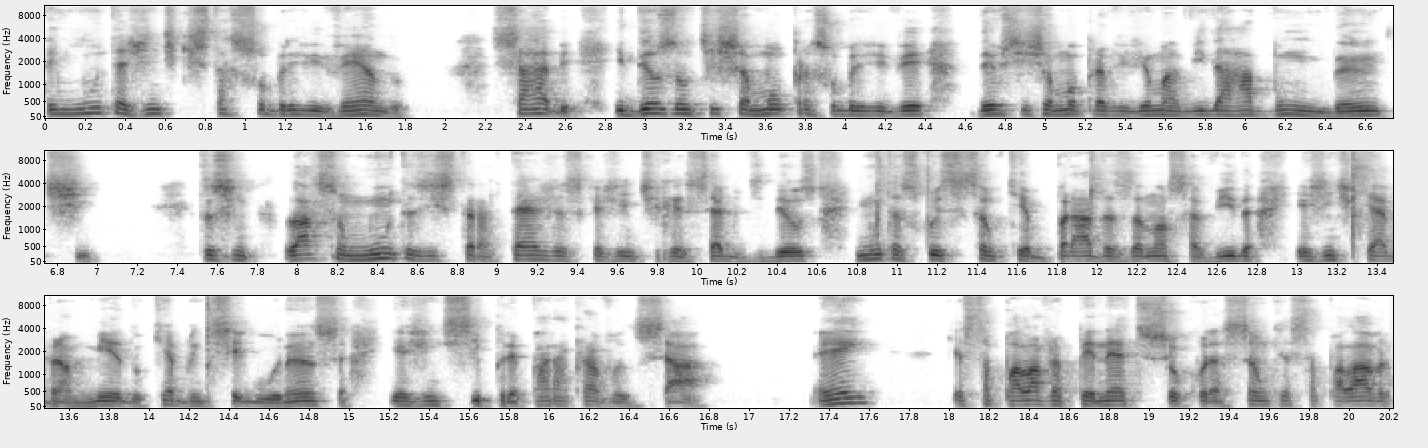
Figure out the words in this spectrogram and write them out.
Tem muita gente que está sobrevivendo, sabe? E Deus não te chamou para sobreviver, Deus te chamou para viver uma vida abundante. Então, assim, lá são muitas estratégias que a gente recebe de Deus, muitas coisas são quebradas da nossa vida, e a gente quebra medo, quebra insegurança, e a gente se prepara para avançar. Hein? Que essa palavra penetre o seu coração, que essa palavra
